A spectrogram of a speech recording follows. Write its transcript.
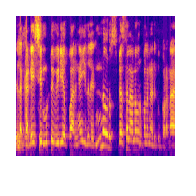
இதுல கடைசி மட்டும் வீடியோ பாருங்க. இதுல என்ன ஒரு ஸ்பெஷலான ஒரு பலன் எடுக்க போறேன்னா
